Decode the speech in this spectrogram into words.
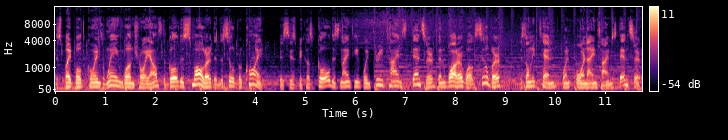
Despite both coins weighing 1 troy ounce, the gold is smaller than the silver coin. This is because gold is 19.3 times denser than water, while silver is only 10.49 times denser.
